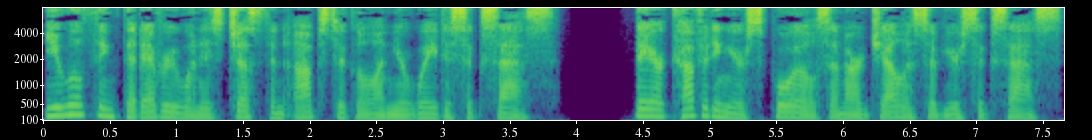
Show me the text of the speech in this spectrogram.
You will think that everyone is just an obstacle on your way to success. They are coveting your spoils and are jealous of your success.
